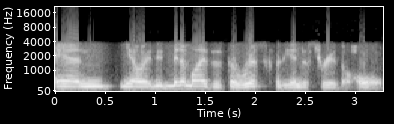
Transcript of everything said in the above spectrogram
and you know it minimizes the risk for the industry as a whole.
